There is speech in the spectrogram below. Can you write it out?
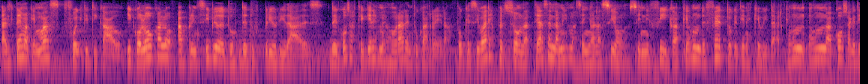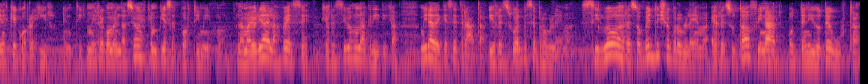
al tema que más fue criticado y colócalo al principio de, de tus prioridades, de cosas que quieres mejorar en tu carrera. Porque si varias personas te hacen la misma señalación, significa que es un defecto que tienes que evitar, que es, una cosa que tienes que corregir Mi recomendación es que empieces por ti mismo. La mayoría de las veces que recibes una crítica, mira de qué se trata y resuelve ese problema. Si luego de resolver dicho problema el resultado final obtenido te gusta,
